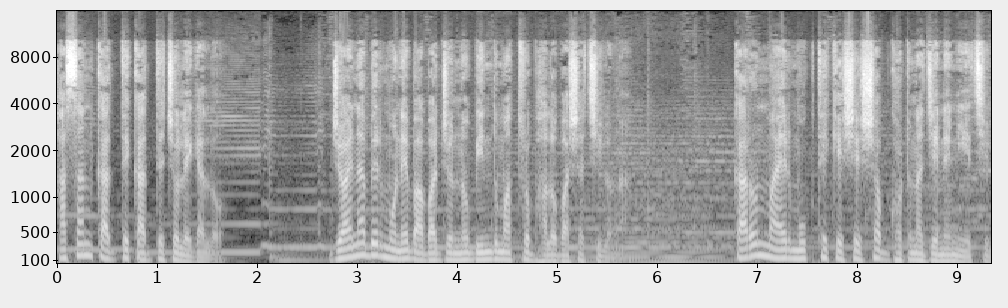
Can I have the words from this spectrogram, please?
হাসান কাঁদতে কাঁদতে চলে গেল। জয়নাবের মনে বাবার জন্য বিন্দুমাত্র ভালোবাসা ছিল না। কারণ মায়ের মুখ থেকে সে সব ঘটনা জেনে নিয়েছিল।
